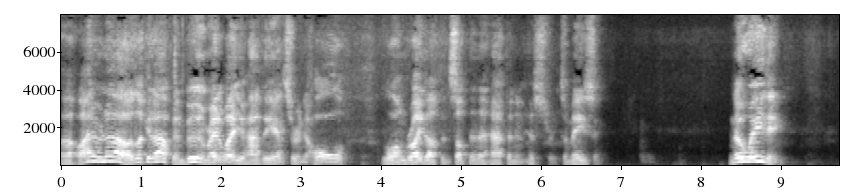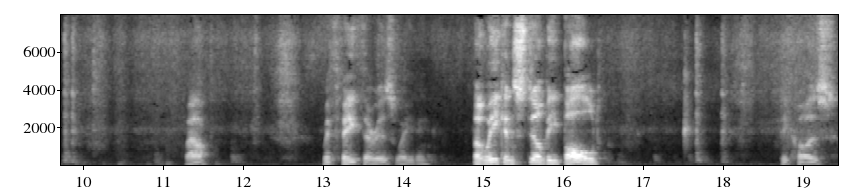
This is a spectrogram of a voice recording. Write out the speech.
Uh, I don't know. Look it up, and boom, right away you have the answer in a whole long write up and something that happened in history. It's amazing. No waiting. Well, with faith there is waiting. But we can still be bold because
